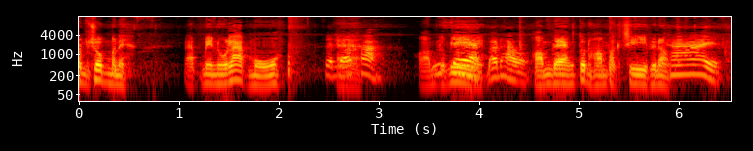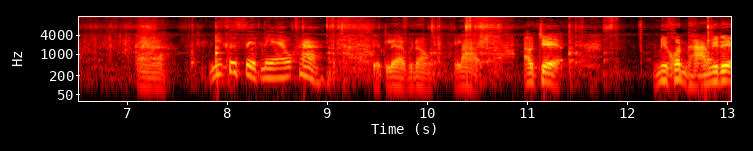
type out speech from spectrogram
ทำชุ่มมาเนี่ยนะครับเมนูลาบหมูเสร็จแล้วค่ะหอมกวิระเศบี่ษบ้าเท่าหอมแดงต้นหอมผักชีพี่น้องใช่อ่านี่คือเสร็จแล้วค่ะ เสร็จแล้วพี่น้องลาบ เอาเจมีคนถามอยู่เดิ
